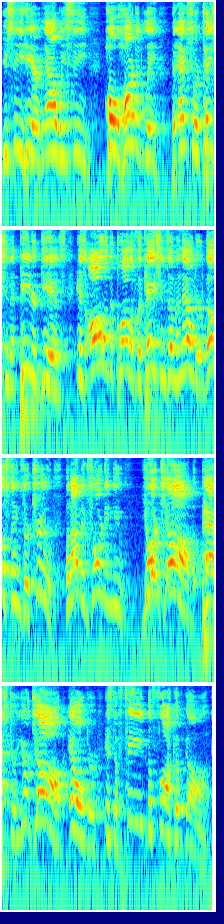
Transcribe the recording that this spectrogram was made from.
You see here, now we see wholeheartedly the exhortation that Peter gives is all of the qualifications of an elder. Those things are true, but I'm exhorting you your job, pastor, your job, elder, is to feed the flock of God.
